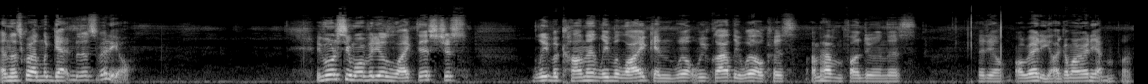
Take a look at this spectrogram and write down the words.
and let's go ahead and get into this video. If you want to see more videos like this, just leave a comment, leave a like, and we'll we gladly will, cause I'm having fun doing this video already. Like I'm already having fun.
